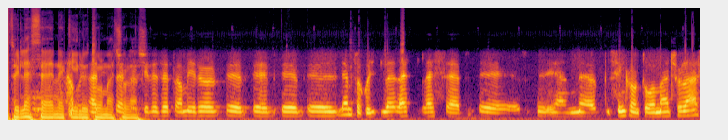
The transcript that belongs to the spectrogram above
Tehát, hogy lesz-e ennek élő hát, tolmácsolás? Kérdezett, amiről ö, ö, ö, ö, nem tudok, hogy le, lesz-e ilyen szinkron tolmácsolás,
